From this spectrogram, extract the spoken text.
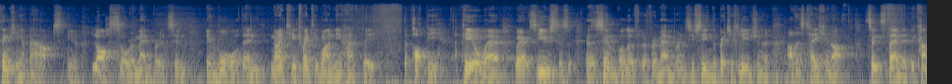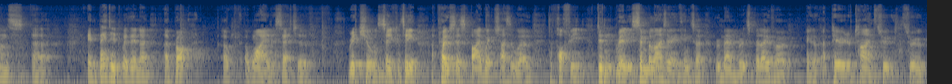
thinking about you know, loss or remembrance in, in war. Then 1921 you had the, the poppy appeal where, where it's used as, as a symbol of, of remembrance. You've seen the British Legion and others taken up. Since then it becomes uh, embedded within a, a, a, a wider set of rituals. So you can see a process by which, as it were, the poppy didn't really symbolize anything to remembrance, but over you know, a period of time through, through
